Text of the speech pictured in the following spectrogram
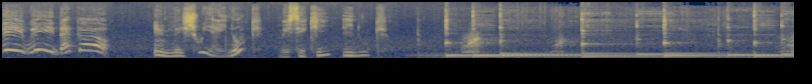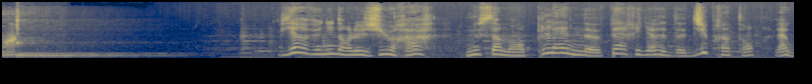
Oui, oui, d'accord. Une léchouille à Inouk? Mais c'est qui, Inouk? Bienvenue dans le Jura. Nous sommes en pleine période du printemps, là où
